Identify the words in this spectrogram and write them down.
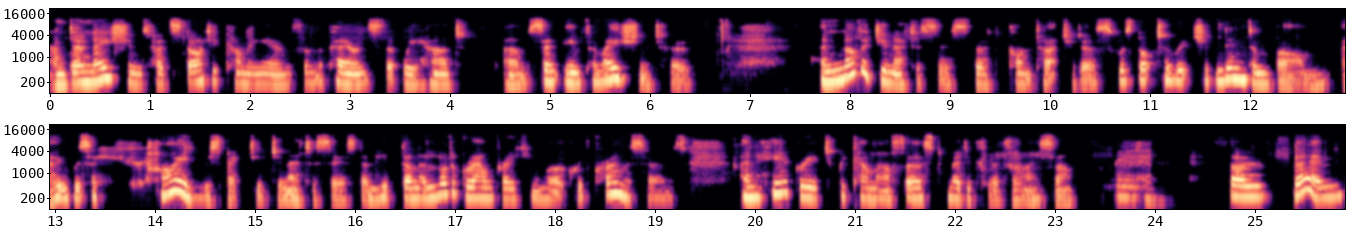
And donations had started coming in from the parents that we had um, sent information to. Another geneticist that contacted us was Dr. Richard Lindenbaum, who was a highly respected geneticist and he'd done a lot of groundbreaking work with chromosomes. And he agreed to become our first medical advisor. Amazing. So then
